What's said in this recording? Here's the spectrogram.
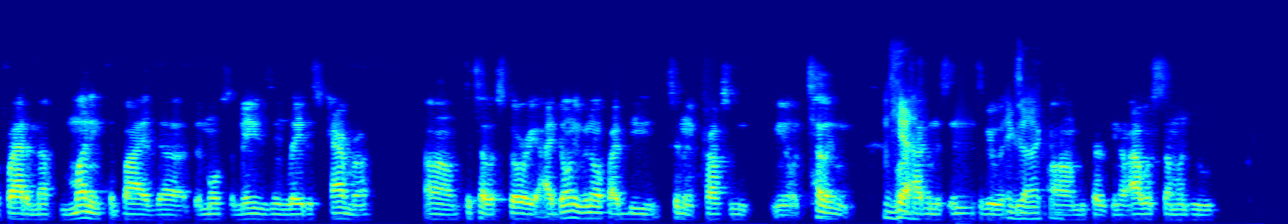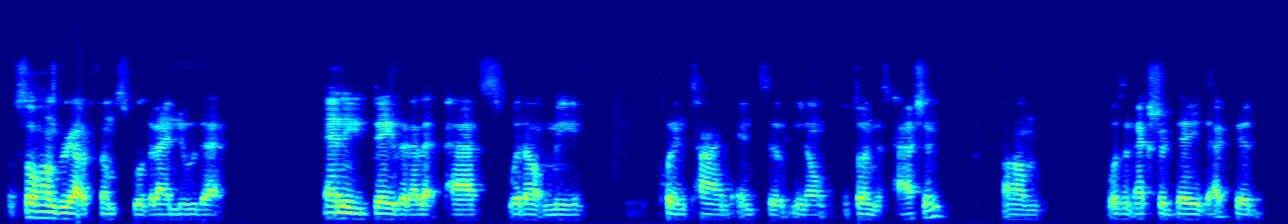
if I had enough money to buy the the most amazing latest camera um, to tell a story, I don't even know if I'd be sitting across from you, know, telling, yeah, having this interview with exactly. you, um, because you know I was someone who was so hungry out of film school that I knew that any day that I let pass without me putting time into you know fulfilling this passion um, was an extra day that could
